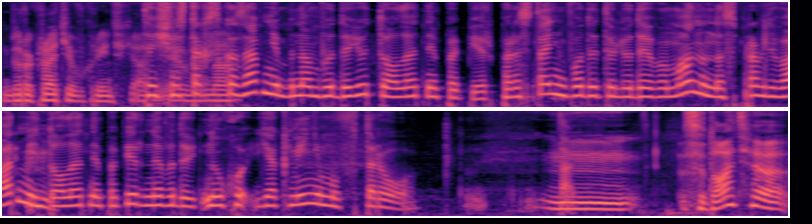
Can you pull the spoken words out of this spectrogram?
бюрократів бюрократії в українській Ти армії. щось так Вона- сказав, ніби нам видають туалетний папір. Перестань вводити людей в оману. Насправді в армії туалетний папір не видають. Ну, як мінімум в ТРО. Так. Ситуація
